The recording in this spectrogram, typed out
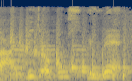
by DJ Opus Remix.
